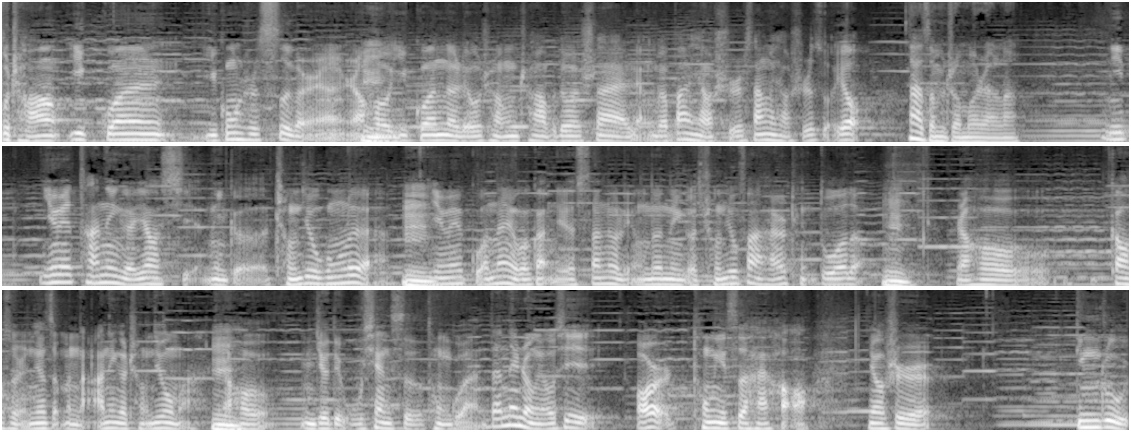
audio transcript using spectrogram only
不长，一关一共是四个人，然后嗯一关的流程差不多是在两个半小时、三个小时左右。那怎么折磨人了？你因为他那个要写那个成就攻略，嗯。因为国内我感觉三六零的那个成就范还是挺多的，嗯。然后告诉人家怎么拿那个成就嘛，嗯。然后你就得无限次的通关。但那种游戏偶尔通一次还好，要是盯住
